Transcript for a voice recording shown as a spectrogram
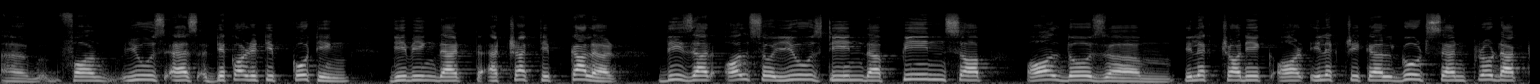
uh, for use as decorative coating giving that attractive color. These are also used in the pins of all those um, electronic or electrical goods and product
